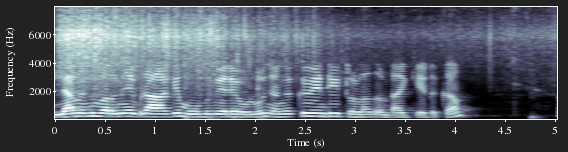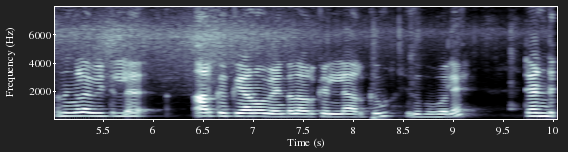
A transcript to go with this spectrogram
എല്ലാം എന്ന് പറഞ്ഞാൽ ഇവിടെ ആകെ മൂന്ന് പേരേ ഉള്ളൂ. ഞങ്ങൾക്ക് വേണ്ടിയിട്ടുള്ളത് ഉണ്ടാക്കിയെടുക്കാം. നിങ്ങളെ വീട്ടിൽ ആർക്കൊക്കെയാണോ വേണ്ടത്? അവർക്ക് എല്ലാവർക്കും ഇതുപോലെ രണ്ട്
